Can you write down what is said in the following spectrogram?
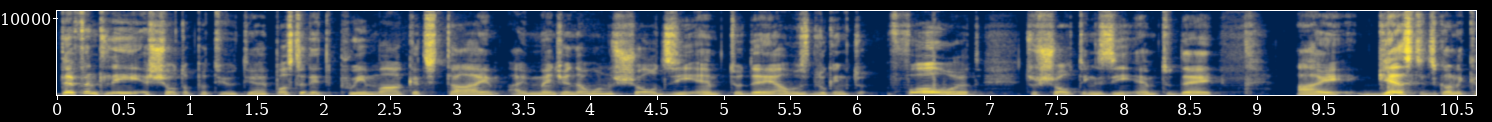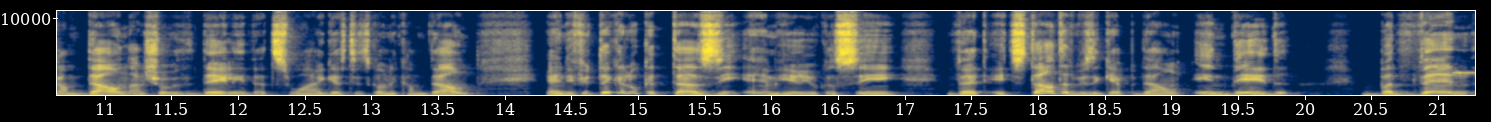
Definitely a short opportunity. I posted it pre-market time. I mentioned I want to short ZM today. I was looking to forward to shorting ZM today. I guessed it's going to come down. I'll show you the daily. That's why I guessed it's going to come down. And if you take a look at uh, ZM here, you can see that it started with a gap down indeed, but then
